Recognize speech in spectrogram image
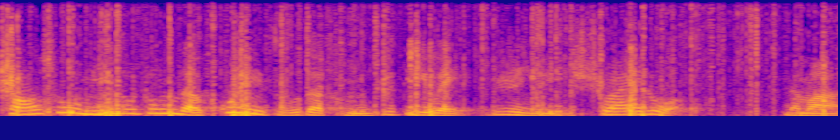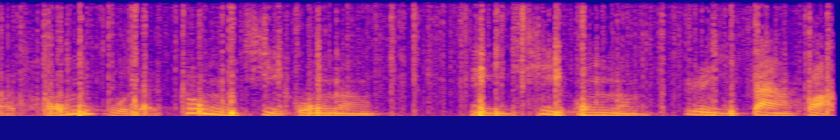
少数民族中的贵族的统治地位日益衰落，那么铜鼓的重器功能、礼器功能日益淡化。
